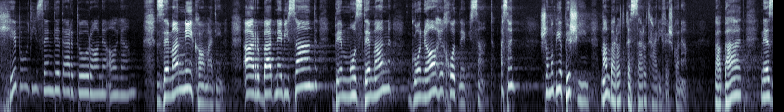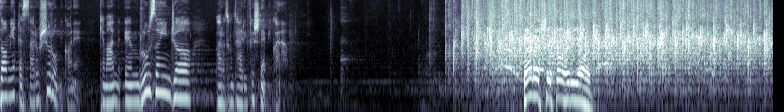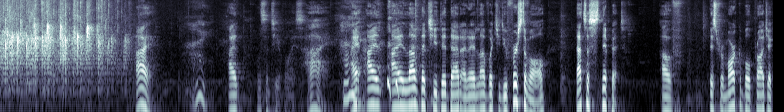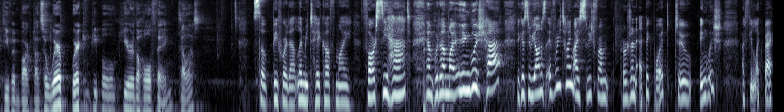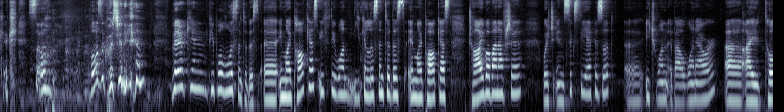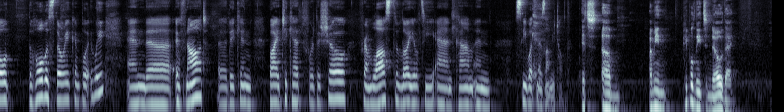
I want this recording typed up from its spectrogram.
که بودی زنده در دوران عالم؟ زمن نیک آمدین. اربد نویسند به مزد من گناه خود نویسند. اصلا شما بیا بشین من برات قصه رو تعریفش کنم. و بعد نظامی قصه رو شروع می‌کنه که من امروز و اینجا براتون تعریفش نمی کنم بنفشه Hi. Hi. I listen to your voice. Hi. Hi. I, I I love that you did that and I love what you do. First of all, that's a snippet of this remarkable project you've embarked on. So where where can people hear the whole thing? Tell us. So before that, let me take off my Farsi hat and put on my English hat because to be honest, every time I switch from Persian epic poet to English, I feel like back. So, what was the question again? Where can people listen to this? Uh, in my podcast, if they want, you can listen to this in my podcast, Chai Babanafshe, which in 60 episodes, uh, each one about one hour, uh, I told the whole story completely. And uh, if not, uh, they can buy a ticket for the show from Lust to Loyalty and come and see what Nizami told. It's um I mean, people need to know that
